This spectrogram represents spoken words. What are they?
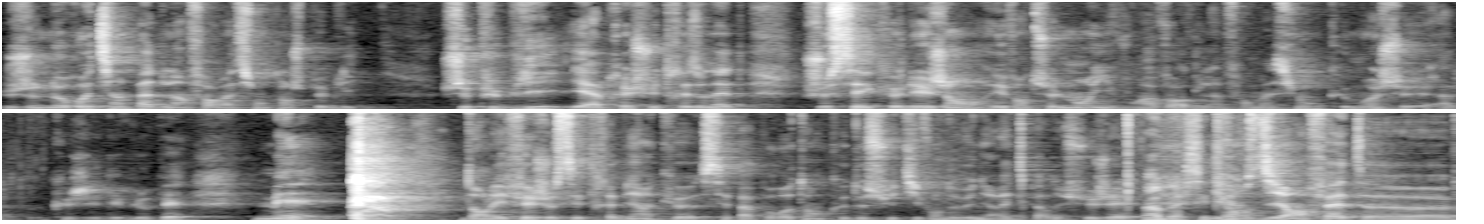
Je ne retiens pas de l'information quand je publie je publie et après je suis très honnête. Je sais que les gens éventuellement ils vont avoir de l'information que moi que j'ai développée, mais dans les faits je sais très bien que c'est pas pour autant que de suite ils vont devenir experts du sujet. Ah bah, ils vont se dire en fait euh,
